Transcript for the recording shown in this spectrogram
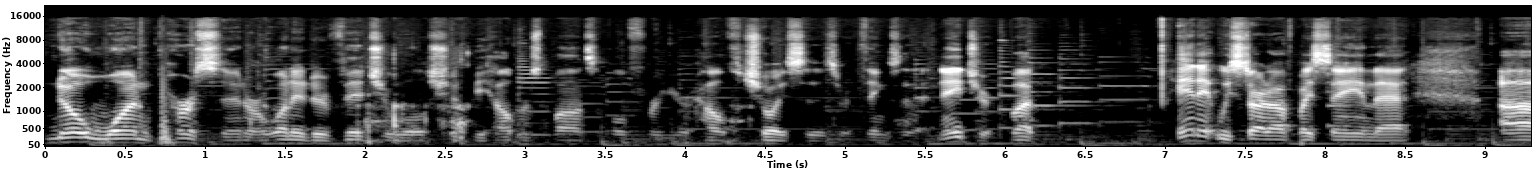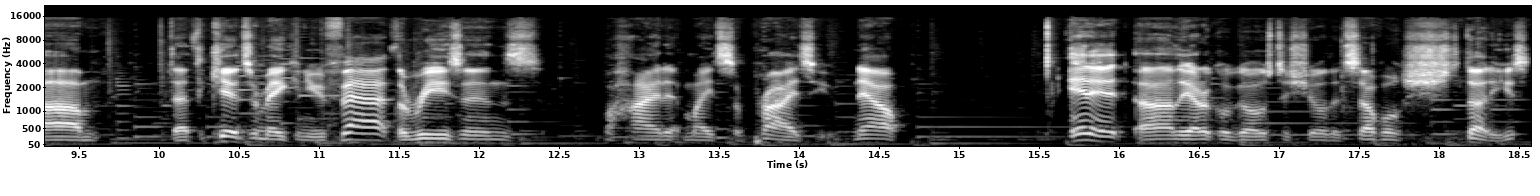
no one person or one individual should be held responsible for your health choices or things of that nature. But in it, we start off by saying that um, that the kids are making you fat. The reasons behind it might surprise you. Now, in it, uh, the article goes to show that several studies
